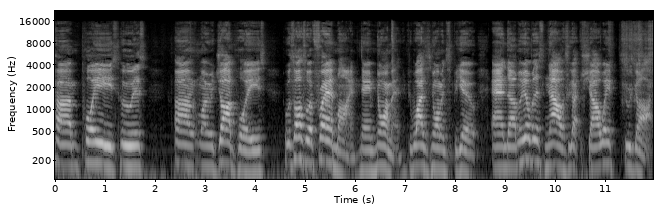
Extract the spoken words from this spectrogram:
um, employees who is um, one of my job employees who was also a friend of mine named Norman. If you watch this, Norman's for you. And uh, moving over this now, so we got Shall We Through God.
